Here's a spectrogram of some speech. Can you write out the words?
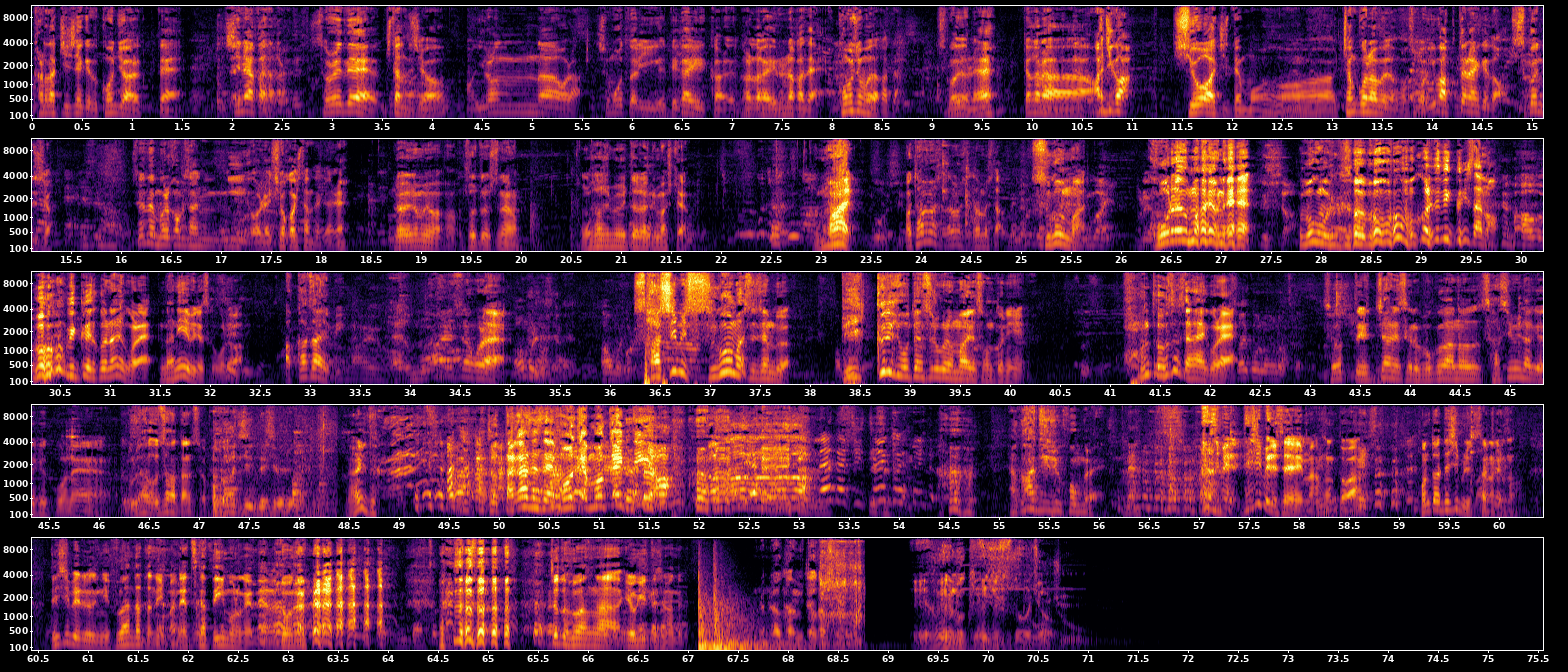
体小さいけど根性悪くてしなやかだから。それで来たんですよ。いろんなほら相撲取りがでかいか体がいる中で小結もなかったすごいよね。だから味が塩味でもちゃんこ鍋でもすごい。今食ってないけどすごいんですよ。それで村上さんに俺紹介したんだけどね。いやでもそうですね。お刺身をいただきまして。うまい。あ食べました食べました食べました。すごいうまい。これうまいよね。僕もそう僕僕もこれでびっくりしたの。僕もびっくりした。これ何これ？何エビですかこれは？赤座エビ。えうまいですねこれ。刺身すごいうまいですね全部びっくり仰天するぐらいうまいです本当に。本当嘘じゃないこれ。ちょっと言っちゃうんですけど僕はあの刺身だけは結構ねうるさうるさかったんですよ僕は。何言ってる ちょっと高橋先生もう一回もう一回言っていいよ。なんかちっちゃい声で180本ぐらいデシベルデシベルですよ今本当は。本当はデシベルって言ってたのにもうデシベルに不安だったんで今ね使っていいものがいいんだよなどうなる ちょっと不安がよぎってしまって中見隆の FM 芸術道場。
